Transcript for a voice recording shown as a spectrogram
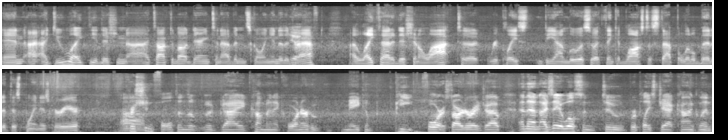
And I, I do like the addition. I talked about Darrynton Evans going into the Yeah. draft. I like that addition a lot to replace Dion Lewis, who I think had lost a step a little bit at this point in his career. Um, Kristian Fulton's a, a guy coming at corner who may compete for a starter right job, and then Isaiah Wilson to replace Jack Conklin,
